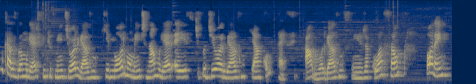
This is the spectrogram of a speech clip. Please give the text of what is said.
No caso da mulher, simplesmente orgasmo, que normalmente na mulher é esse tipo de orgasmo que acontece, tá? Um orgasmo sem ejaculação, porém,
